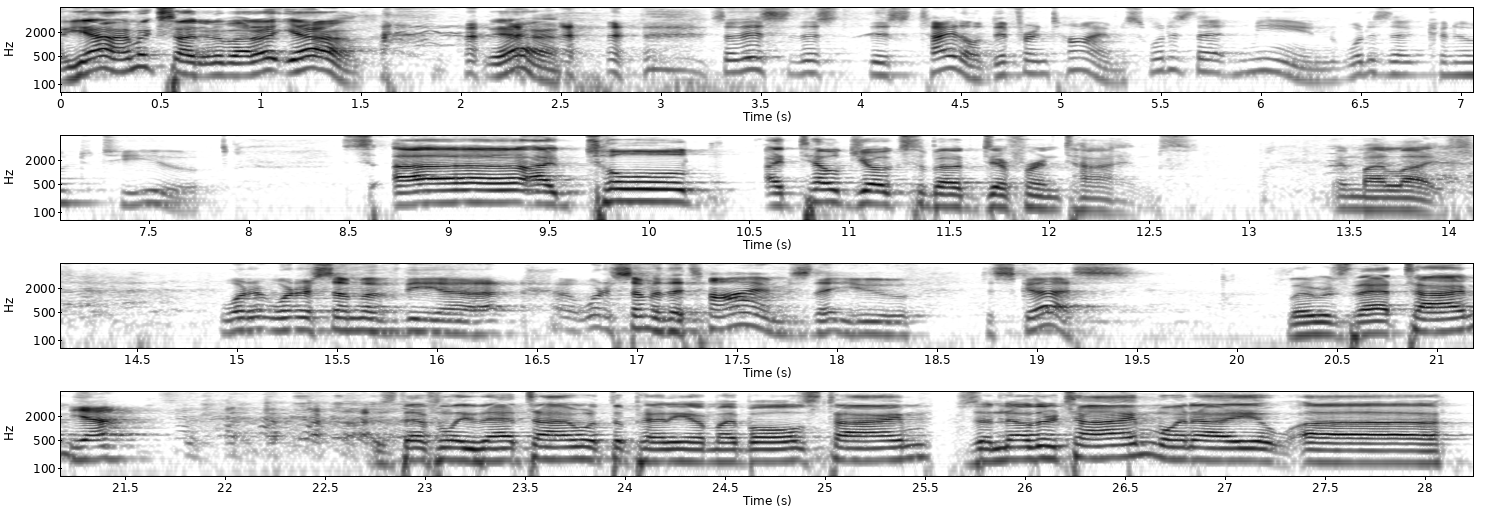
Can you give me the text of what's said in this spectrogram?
Yeah, I'm excited about it. Yeah. Yeah. so this this this title, different times. What does that mean? What does that connote to you? Uh, I told I tell jokes about different times in my life. What are, what are some of the uh, what are some of the times that you discuss? There was that time. Yeah. There's definitely that time with the penny on my balls time. There's another time when I uh,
